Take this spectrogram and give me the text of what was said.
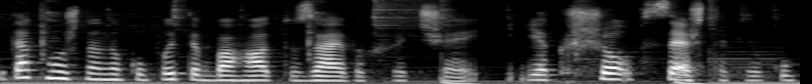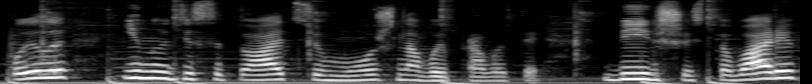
І так можна накупити багато зайвих речей. Якщо все ж таки купили, іноді ситуацію можна виправити. Більшість товарів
